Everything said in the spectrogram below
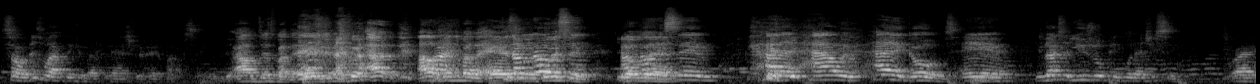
So this is what I think about the Nashville hip hop scene. I was just about to ask you. I, I was just about to ask you a question. You know I'm what noticing how how it, how it goes, and you got your usual people that you see, right?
